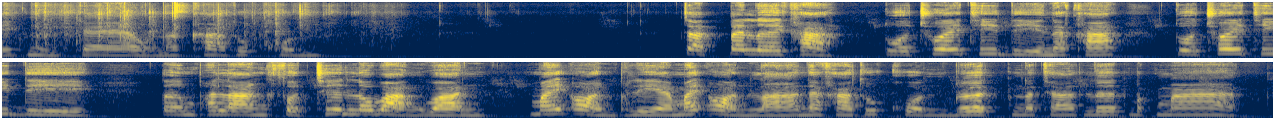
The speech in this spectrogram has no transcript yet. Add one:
อีกหนึ่งแก้วนะคะทุกคน จัดไปเลยค่ะ ตัวช่วยที่ดีนะคะ ตัวช่วยที่ดี เติมพลังสดชื่นระหว่างวัน ไม่อ่อนเพลียไม่อ่อนล้านะคะ ทุกคนเลิศนะคะเลิศมากๆ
